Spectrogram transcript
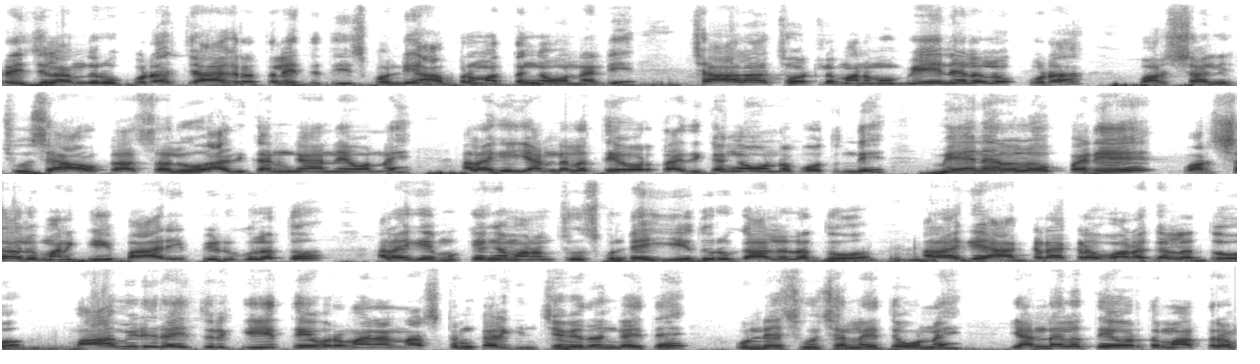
ప్రజలందరూ కూడా జాగ్రత్తలు అయితే తీసుకోండి అప్రమత్తంగా ఉండండి. చాలా చోట్ల మనము మే నెలలో కూడా వర్షాన్ని చూసే అవకాశాలు అధికంగానే ఉన్నాయి. అలాగే ఎండల తీవ్రత అధికంగా ఉండబోతుంది. మే నెలలో పడే వర్షాలు మనకి భారీ పిడుగులతో అలాగే ముఖ్యంగా మనం చూసుకుంటే ఈదురు గాలులతో అలాగే అక్కడక్కడ వడగళ్ళతో మామిడి రైతులకి తీవ్రమైన నష్టం కలిగించే విధంగా అయితే ఉండే సూచనలు అయితే ఉన్నాయి. ఎండల తీవ్రత మాత్రం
